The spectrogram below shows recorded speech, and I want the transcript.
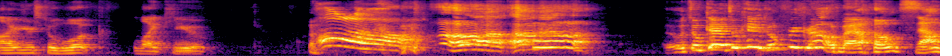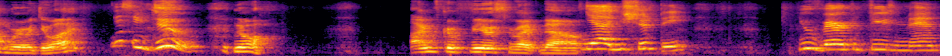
I used to look like you. oh, Ah, ah. It's okay, it's okay, don't freak out, man. I don't sound weird, do I? yes, you do. No. I'm confused right now. Yeah, you should be. You're very confusing, man.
